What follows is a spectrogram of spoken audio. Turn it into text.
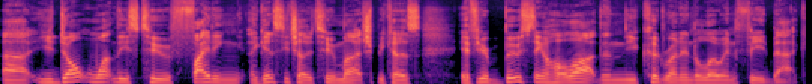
uh, you don't want these two fighting against each other too much because if you're boosting a whole lot, then you could run into low end feedback.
